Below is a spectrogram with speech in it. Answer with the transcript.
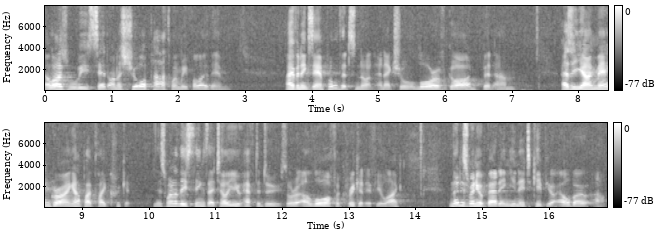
Our lives will be set on a sure path when we follow them. I have an example that's not an actual law of God, but um, as a young man growing up, I played cricket. And there's one of these things they tell you you have to do, sort of a law for cricket, if you like. And that is when you're batting, you need to keep your elbow up.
